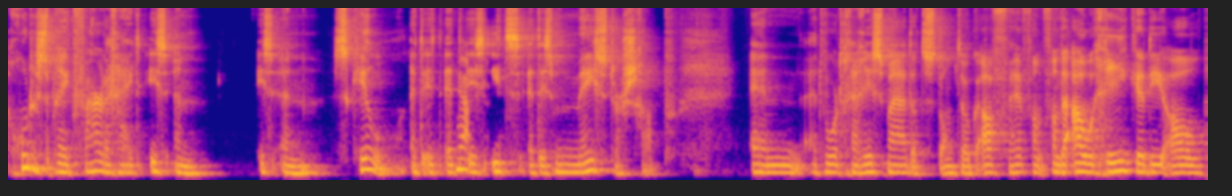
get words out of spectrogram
Goede spreekvaardigheid is een, is een skill. Het, het, het is iets, het is meesterschap. En het woord charisma, dat stamt ook af hè, van, van de oude Grieken, die al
